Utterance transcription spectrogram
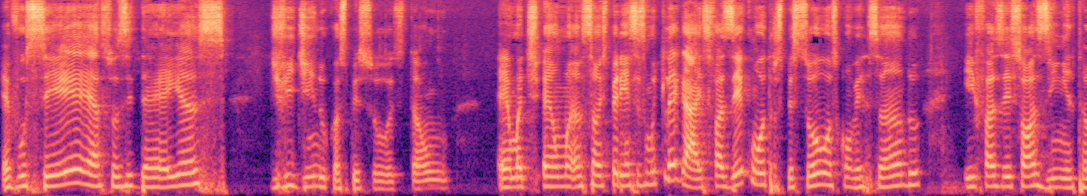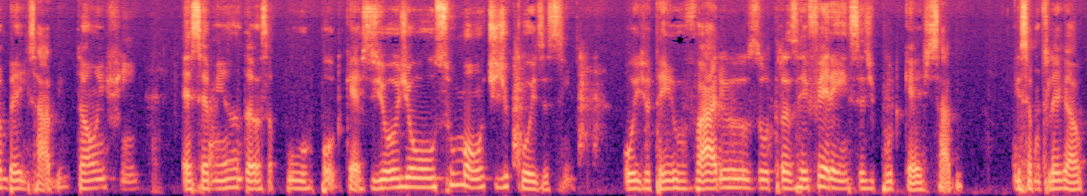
é você, é as suas ideias dividindo com as pessoas. Então, é uma, é uma, são experiências muito legais. Fazer com outras pessoas, conversando, e fazer sozinha também, sabe? Então, enfim, essa é a minha andança por podcasts. E hoje eu ouço um monte de coisa, assim. Hoje eu tenho várias outras referências de podcast, sabe? Isso é muito legal.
